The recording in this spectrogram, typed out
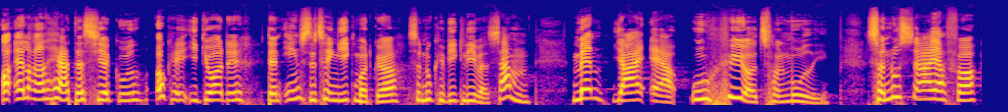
Og allerede her, der siger Gud, okay, I gjorde det, den eneste ting, I ikke måtte gøre, så nu kan vi ikke lige være sammen. Men jeg er uhyre tålmodig. Så nu sørger jeg for,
